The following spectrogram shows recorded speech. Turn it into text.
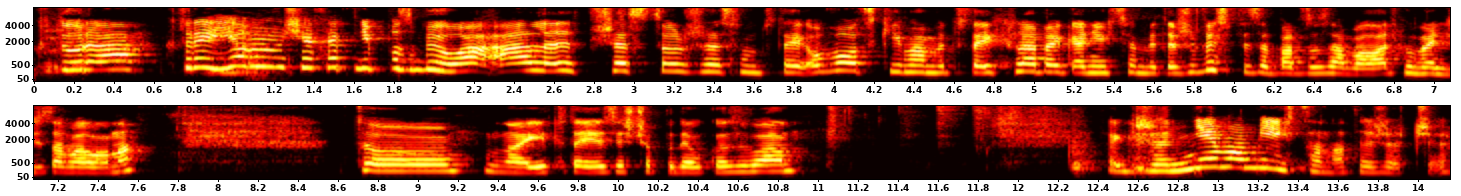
która, której ja bym się chętnie pozbyła, ale przez to, że są tutaj owocki, mamy tutaj chlebek, a nie chcemy też wyspy za bardzo zawalać, bo będzie zawalona, to no i tutaj jest jeszcze pudełko zła. Także nie ma miejsca na te rzeczy.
